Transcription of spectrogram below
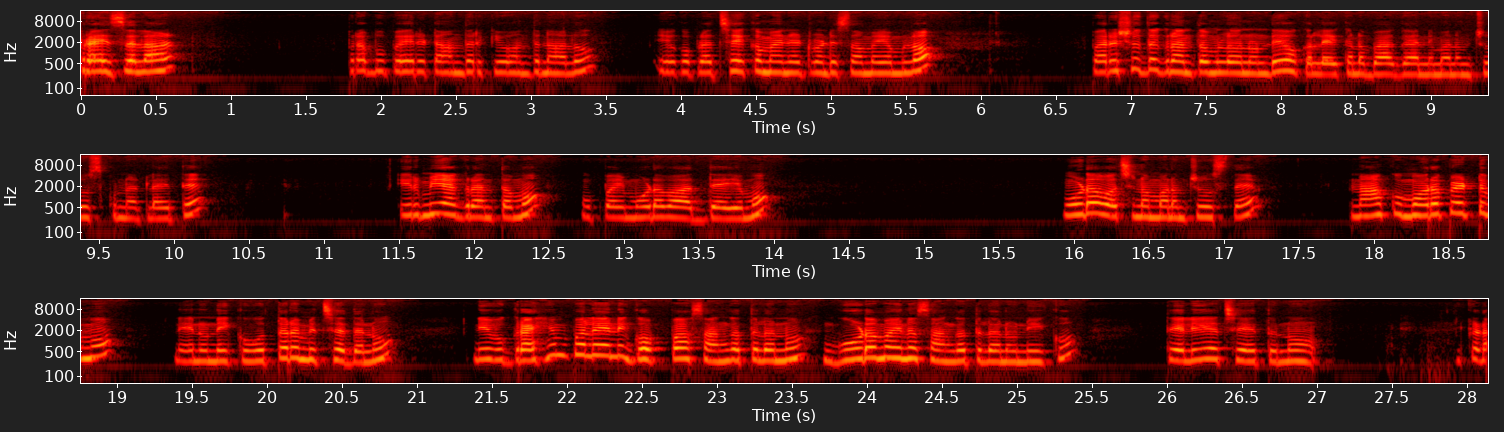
ప్రైజలా ప్రభు పేరిట అందరికీ వందనాలు. ఈ యొక్క ప్రత్యేకమైనటువంటి సమయంలో పరిశుద్ధ గ్రంథంలో నుండి ఒక లేఖన భాగాన్ని మనం చూసుకున్నట్లయితే ఇర్మియా గ్రంథము ముప్పై మూడవ అధ్యాయము మూడవ వచనం మనం చూస్తే నాకు మొరపెట్టుము నేను నీకు ఉత్తరం ఇచ్చేదను నీవు గ్రహింపలేని గొప్ప సంగతులను గూఢమైన సంగతులను నీకు తెలియచేతును. ఇక్కడ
